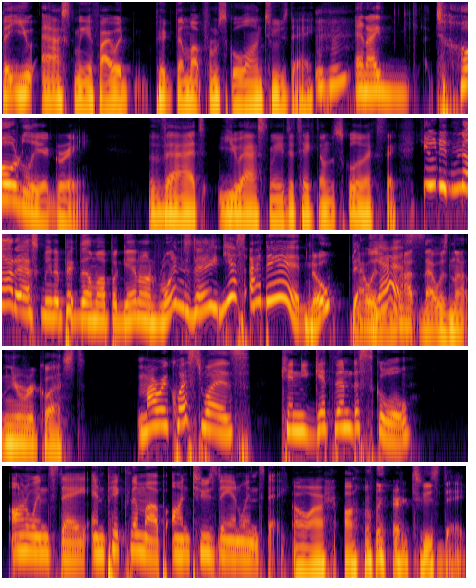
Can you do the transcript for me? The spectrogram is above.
that you asked me if I would pick them up from school on Tuesday, Mm-hmm. and I totally agree that you asked me to take them to school the next day. You did not ask me to pick them up again on Wednesday. yes, I did. Nope, that was Yes. not that was not in your request. My request was can you get them to school on Wednesday and pick them up on Tuesday and Wednesday? Oh, I, only heard Tuesday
